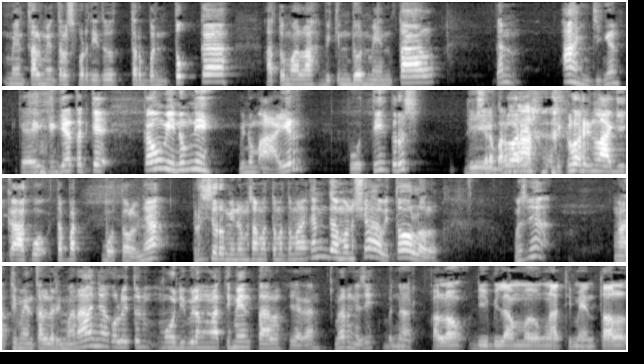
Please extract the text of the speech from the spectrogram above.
mental mental seperti itu terbentuk kah? Atau malah bikin down mental? Kan anjing kan kayak kegiatan kayak kamu minum nih minum air putih terus dikeluarin dikeluarin lagi ke aku tempat botolnya terus suruh minum sama teman-teman kan gak manusiawi tolol. Maksudnya ngelatih mental dari mananya kalau itu mau dibilang ngelatih mental ya kan? Benar nggak sih? Benar. Kalau dibilang mau ngelatih mental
